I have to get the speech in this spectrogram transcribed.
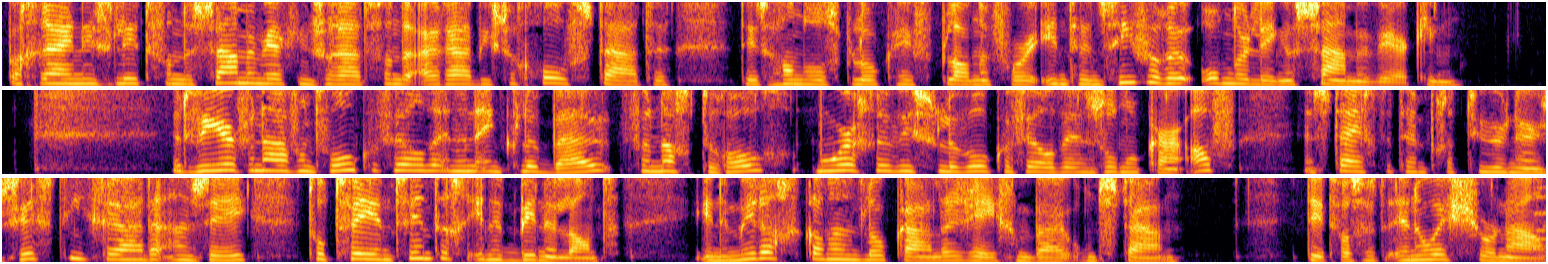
Bahrein is lid van de samenwerkingsraad van de Arabische Golfstaten. Dit handelsblok heeft plannen voor intensievere onderlinge samenwerking. Het weer vanavond wolkenvelden en een enkele bui. Vannacht droog. Morgen wisselen wolkenvelden en zon elkaar af. En stijgt de temperatuur naar 16 graden aan zee tot 22 in het binnenland. In de middag kan een lokale regenbui ontstaan. Dit was het NOS Journaal.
